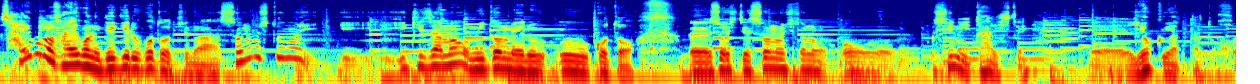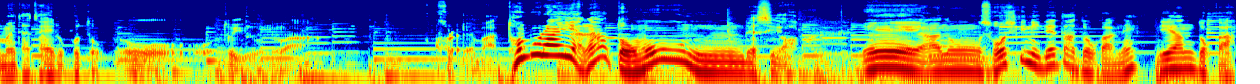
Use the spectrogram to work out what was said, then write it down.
最後の最後にできることっていうのはその人の生き様を認めること、えー、そしてその人の死に対して、えー、よくやったと褒めたたえることというのはこれは弔いやなと思うんですよ。えー、あの、葬式に出たとかね、出やんとか、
